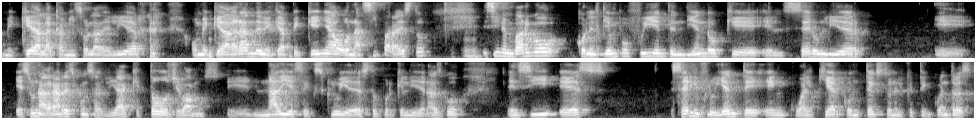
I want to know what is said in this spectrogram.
me queda la camisola de líder o me queda grande, me queda pequeña o nací para esto. Sin embargo, con el tiempo fui entendiendo que el ser un líder eh, es una gran responsabilidad que todos llevamos. Eh, nadie se excluye de esto porque el liderazgo en sí es ser influyente en cualquier contexto en el que te encuentras,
